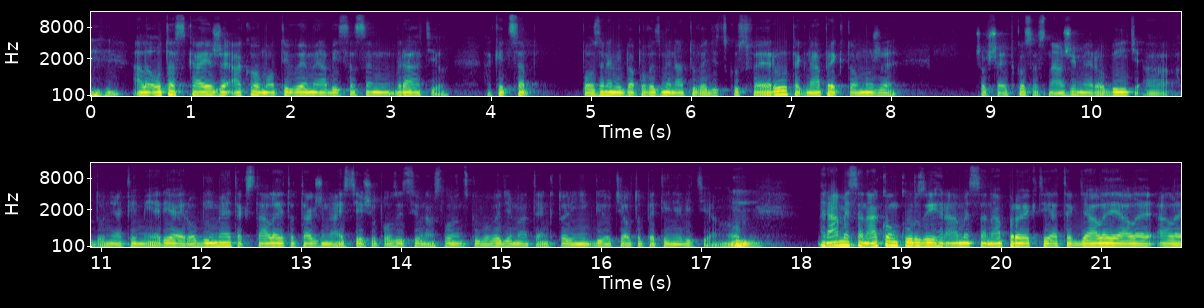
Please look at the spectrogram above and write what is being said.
mm-hmm. ale otázka je, že ako ho motivujeme, aby sa sem vrátil. A keď sa pozriem iba povedzme na tú vedeckú sféru, tak napriek tomu, že čo všetko sa snažíme robiť a, a do nejakej miery aj robíme, tak stále je to tak, že najistejšiu pozíciu na Slovensku vo vede má ten, ktorý nikdy odtiaľ to pety nevytiahol. Mm. Hráme sa na konkurzy, hráme sa na projekty a tak ďalej, ale, ale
